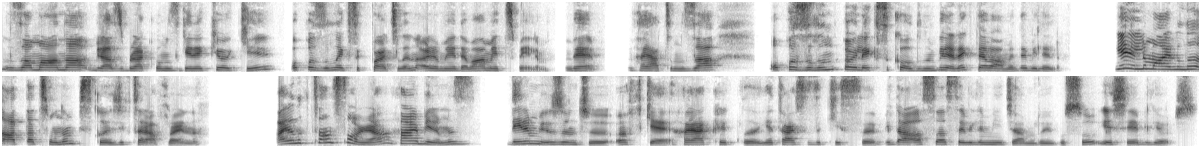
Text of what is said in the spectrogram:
zamana biraz bırakmamız gerekiyor ki o puzzle'ın eksik parçalarını aramaya devam etmeyelim. Ve hayatımıza o puzzle'ın öyle eksik olduğunu bilerek devam edebilelim. Gelelim ayrılığı atlatmanın psikolojik taraflarına. Ayrılıktan sonra her birimiz derin bir üzüntü, öfke, hayal kırıklığı, yetersizlik hissi, bir daha asla sevilemeyeceğim duygusu yaşayabiliyoruz.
